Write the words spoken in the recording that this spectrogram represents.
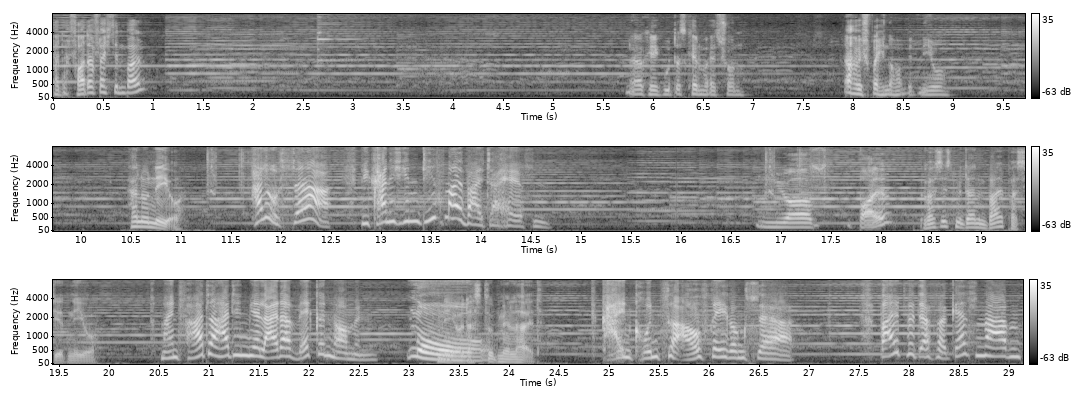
Hat der Vater vielleicht den Ball? Ja, okay, gut, das kennen wir jetzt schon. Ach, wir sprechen nochmal mit Neo. Hallo, Neo. Hallo, Sir. Wie kann ich Ihnen diesmal weiterhelfen? Ja, Ball? Was ist mit deinem Ball passiert, Neo? Mein Vater hat ihn mir leider weggenommen. No. Neo, das tut mir leid. Kein Grund zur Aufregung, Sir. Bald wird er vergessen haben,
